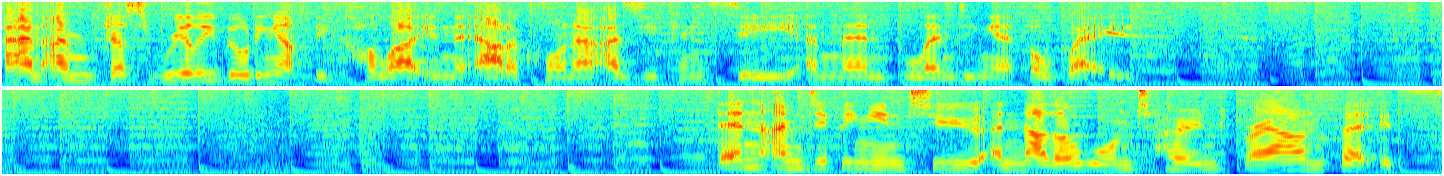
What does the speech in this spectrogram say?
And I'm just really building up the colour in the outer corner as you can see and then blending it away. Then I'm dipping into another warm toned brown but it's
